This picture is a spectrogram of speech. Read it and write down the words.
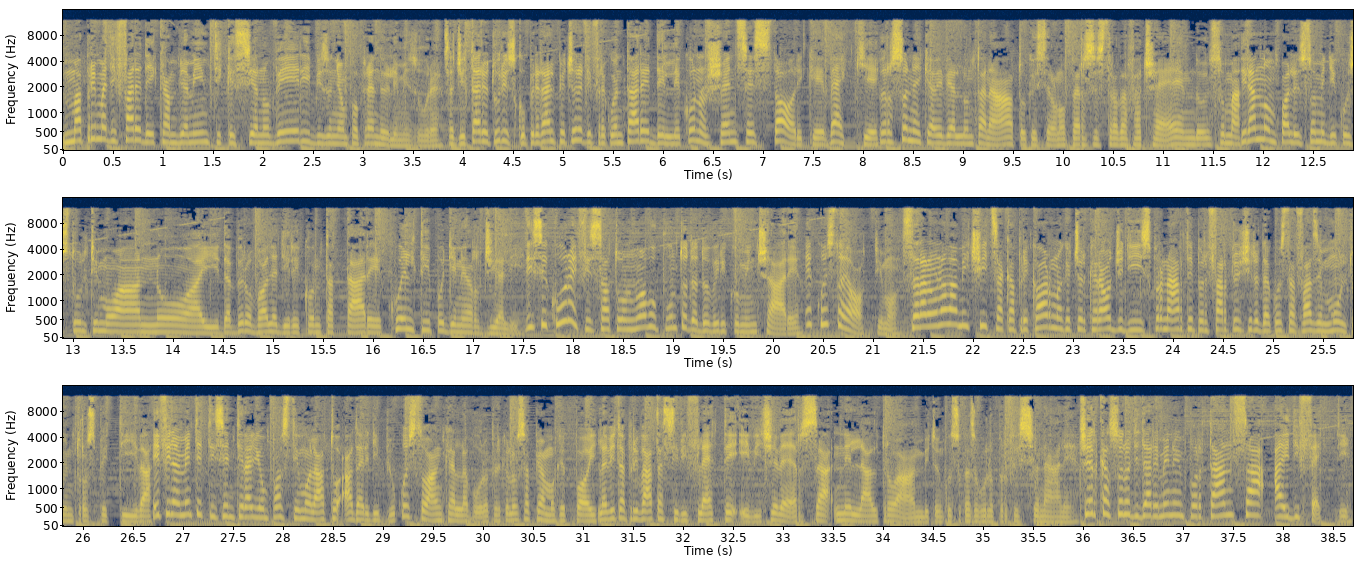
ma prima di fare dei cambiamenti che siano veri bisogna un po' prendere le misure. Sagittario, tu riscoprirai il piacere di frequentare delle conoscenze storiche, vecchie, persone che avevi allontanato, che si erano perse strada facendo, insomma, tirando un po' le somme di quest'ultimo anno, hai davvero voglia di ricontattare quel tipo di energia lì. Di sicuro hai fissato un nuovo punto da dove ricominciare e questo è ottimo. Sarà una nuova amicizia Capricorno che cercherà oggi di spronarti per farti uscire da questa fase molto introspettiva positiva e finalmente ti sentirai un po' stimolato a dare di più, questo anche al lavoro, perché lo sappiamo che poi la vita privata si riflette e viceversa nell'altro ambito, in questo caso quello professionale. Cerca solo di dare meno importanza ai difetti.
